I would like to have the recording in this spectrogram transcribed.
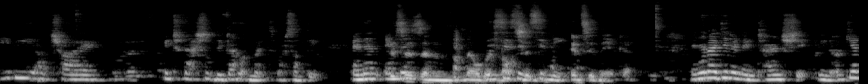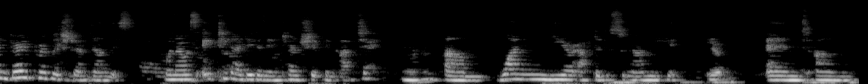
maybe I'll try international development or something. And then, and This then, is in Melbourne, This not is in Sydney. Sydney. In Sydney, okay. and then I did an internship. You know, again, very privileged to have done this. When I was eighteen, I did an internship in Aceh. Hmm Um, one year after the tsunami hit. Yeah. And um,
